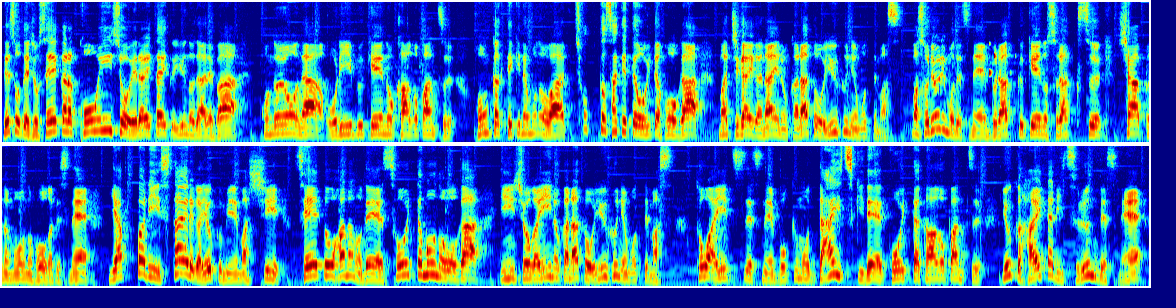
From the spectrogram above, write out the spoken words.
ですので、女性から好印象を得られたいというのであれば、このようなオリーブ系のカーゴパンツ、本格的なものはちょっと避けておいた方が間違いがないのかなというふうに思ってます。まあそれよりもですね、ブラック系のスラックス、シャープなものの方がですね、やっぱりスタイルがよく見えますし、正統派なので、そういったものの方が印象がいいのかなというふうに思ってます。とは言いつつですね、僕も大好きでこういったカーゴパンツよく履いたりするんですね。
